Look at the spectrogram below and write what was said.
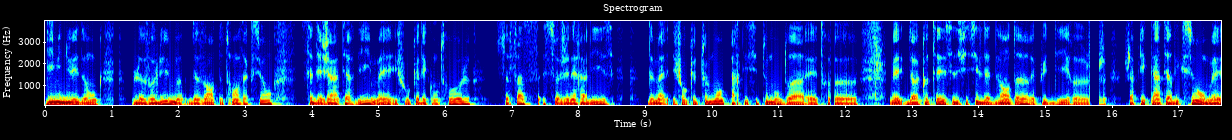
diminuer donc le volume de vente de transactions. C'est déjà interdit, mais il faut que les contrôles se fassent, se généralisent. Demain. Il faut que tout le monde participe, tout le monde doit être. Euh, mais d'un côté, c'est difficile d'être vendeur et puis de dire euh, j'applique l'interdiction, mais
